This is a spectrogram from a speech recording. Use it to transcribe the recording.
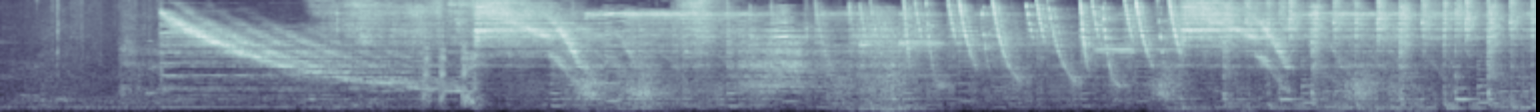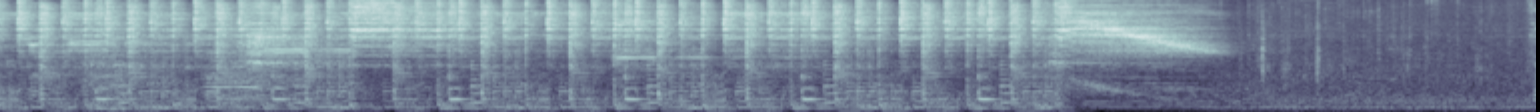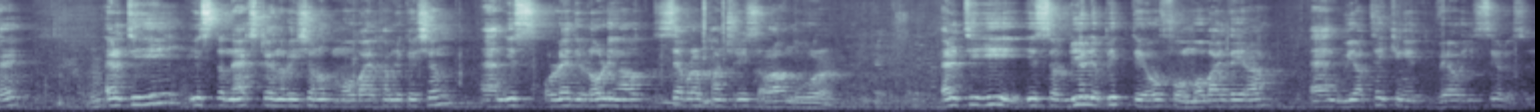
Okay? LTE is the next generation of mobile communication and is already rolling out several countries around the world. LTE is a really big deal for mobile data and we are taking it very seriously.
